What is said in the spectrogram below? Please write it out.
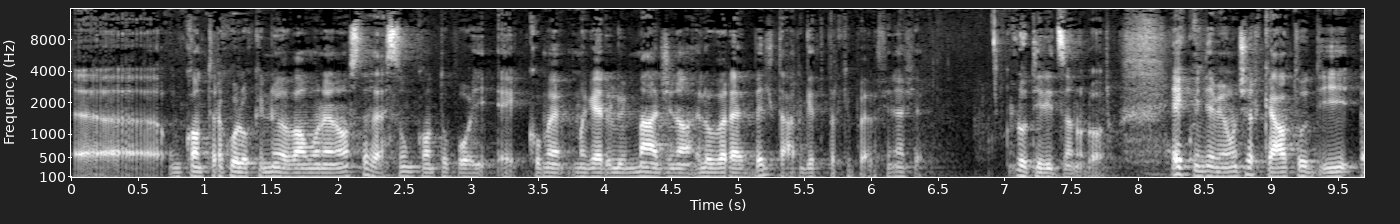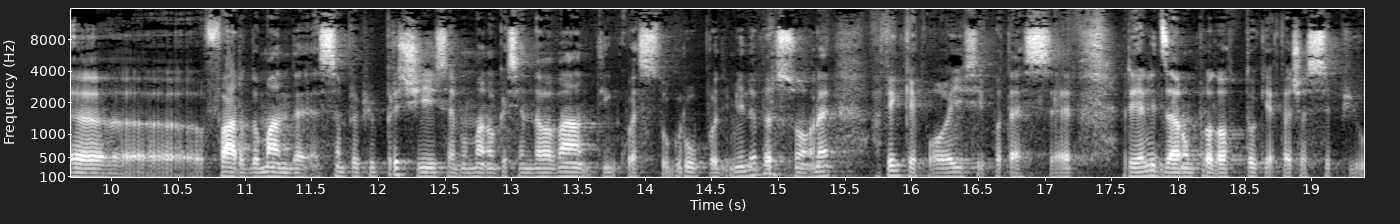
eh, un conto era quello che noi avevamo nella nostra testa, un conto poi è come magari lo immagina e lo vorrebbe il target, perché poi alla fine fiera lo utilizzano loro. E quindi abbiamo cercato di eh, fare domande sempre più precise man mano che si andava avanti in questo gruppo di mille persone affinché poi si potesse realizzare un prodotto che facesse più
